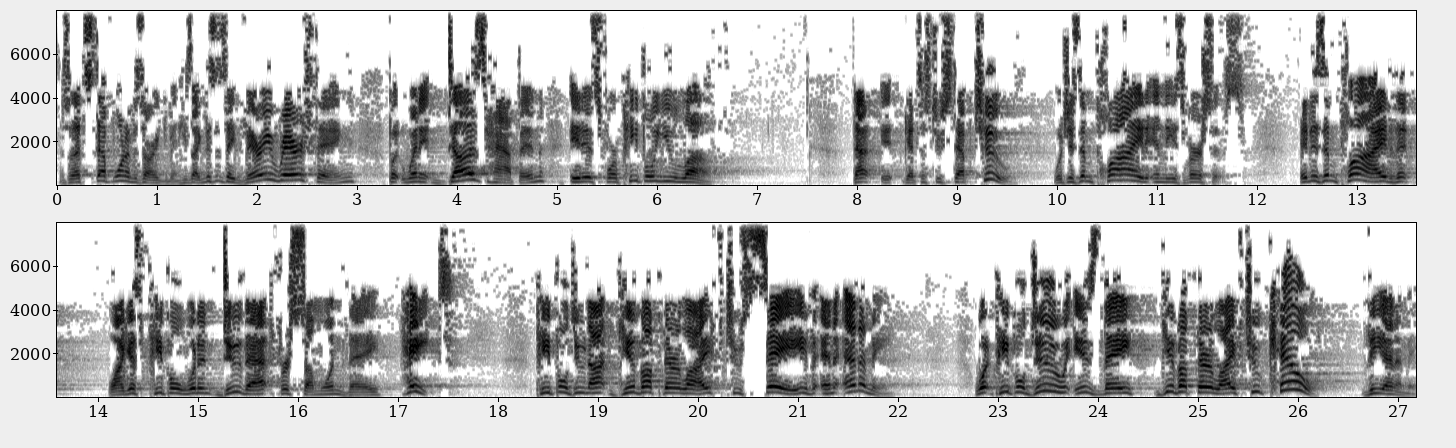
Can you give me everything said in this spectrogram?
And so that's step one of his argument. He's like, this is a very rare thing, but when it does happen, it is for people you love. That it gets us to step two, which is implied in these verses. It is implied that, well, I guess people wouldn't do that for someone they hate. People do not give up their life to save an enemy. What people do is they give up their life to kill the enemy.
